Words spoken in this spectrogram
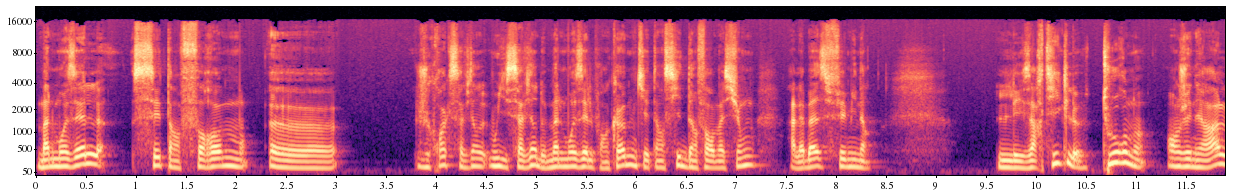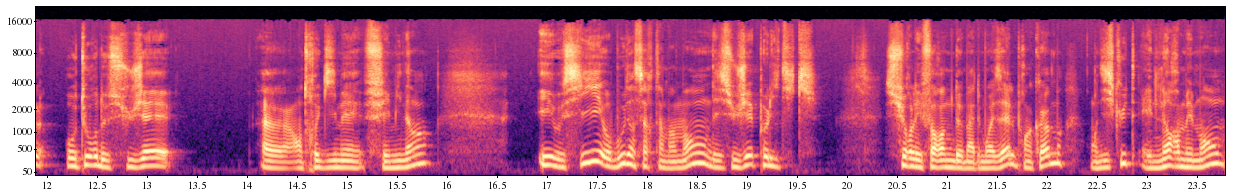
Mademoiselle, c'est un forum euh, je crois que ça vient, oui, ça vient de mademoiselle.com, qui est un site d'information à la base féminin. Les articles tournent en général autour de sujets euh, entre guillemets féminins et aussi, au bout d'un certain moment, des sujets politiques. Sur les forums de mademoiselle.com, on discute énormément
